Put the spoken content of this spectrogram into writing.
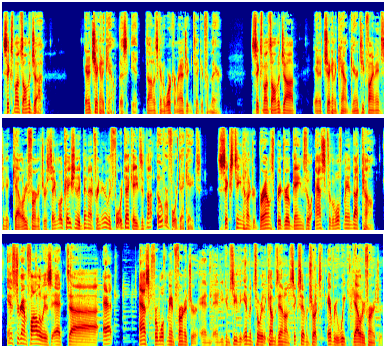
six months on the job, and a checking account. That's it. Donna's going to work her magic and take it from there. Six months on the job and a checking account, guaranteed financing at Gallery Furniture, same location they've been at for nearly four decades, if not over four decades. 1600 Brownsbridge Road, Gainesville. AskForTheWolfman.com. Instagram follow is at uh, at Ask for Wolfman Furniture, and and you can see the inventory that comes in on six seven trucks every week. at Gallery Furniture,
